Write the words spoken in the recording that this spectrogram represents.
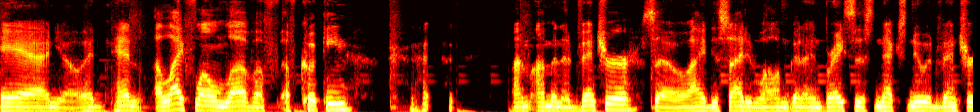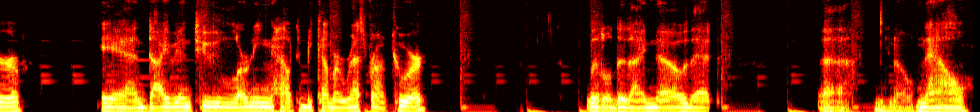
and you know, had had a lifelong love of of cooking. I'm I'm an adventurer, so I decided, well, I'm going to embrace this next new adventure and dive into learning how to become a restaurateur. Little did I know that, uh, you know, now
